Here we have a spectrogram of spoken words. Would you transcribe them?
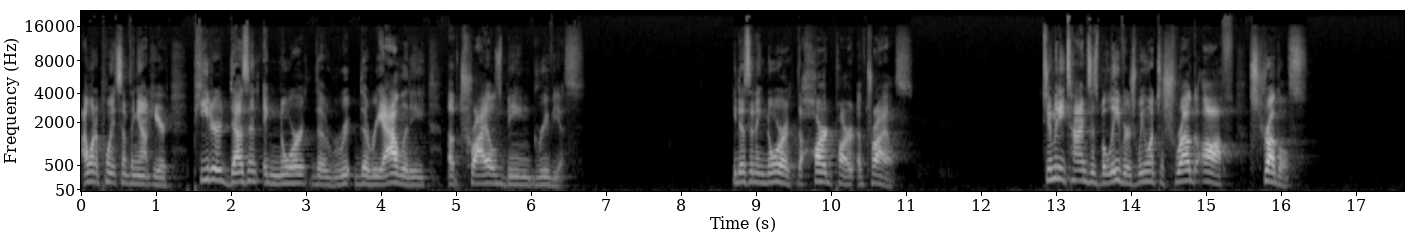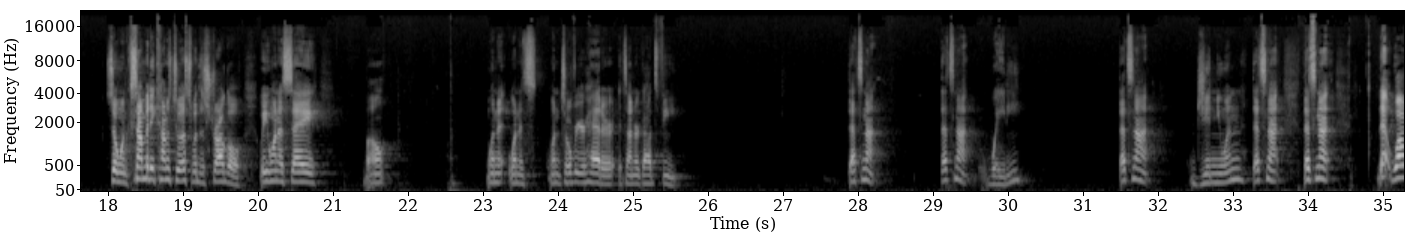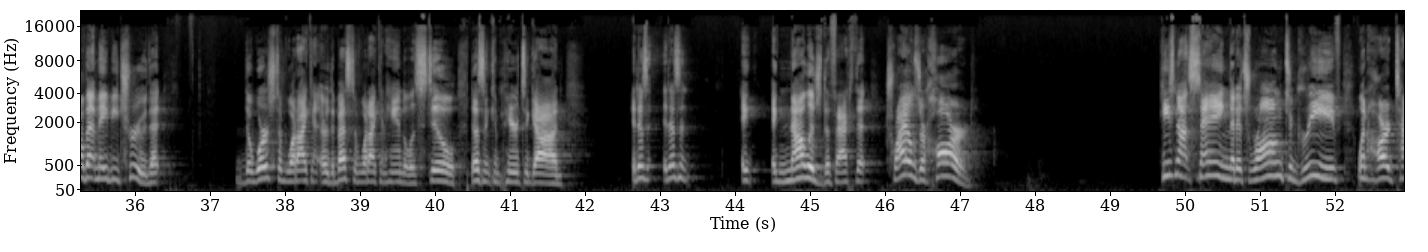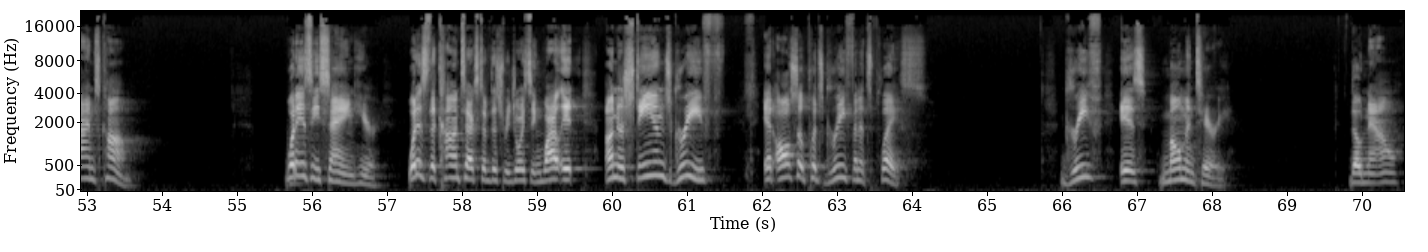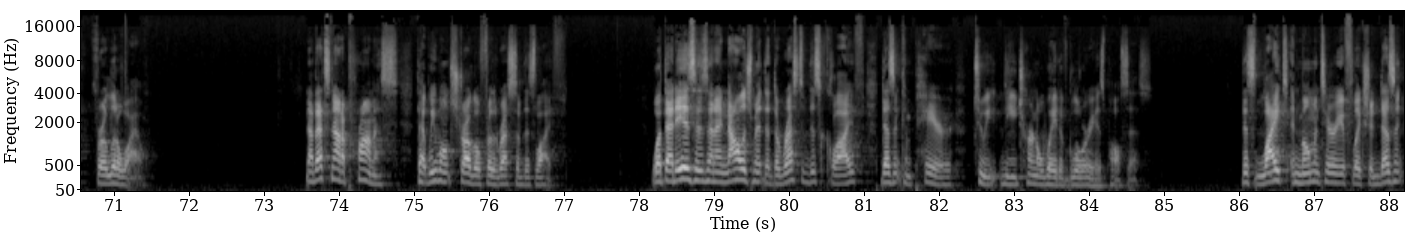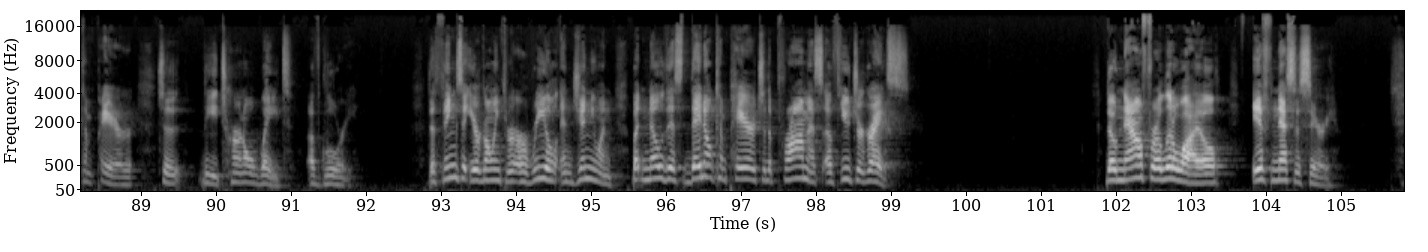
I want to point something out here. Peter doesn't ignore the, re- the reality of trials being grievous. He doesn't ignore the hard part of trials. Too many times as believers, we want to shrug off struggles. So when somebody comes to us with a struggle, we want to say, well, when, it, when, it's, when it's over your head or it's under God's feet. That's not, that's not weighty. That's not genuine. That's not, that's not, that while that may be true, that the worst of what I can, or the best of what I can handle is still doesn't compare to God. It doesn't, it doesn't acknowledge the fact that trials are hard. He's not saying that it's wrong to grieve when hard times come. What is he saying here? What is the context of this rejoicing? While it understands grief, it also puts grief in its place. Grief is momentary, though now for a little while. Now, that's not a promise that we won't struggle for the rest of this life. What that is, is an acknowledgement that the rest of this life doesn't compare to the eternal weight of glory, as Paul says. This light and momentary affliction doesn't compare to the eternal weight of glory. The things that you're going through are real and genuine, but know this they don't compare to the promise of future grace. Though now, for a little while, if necessary.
